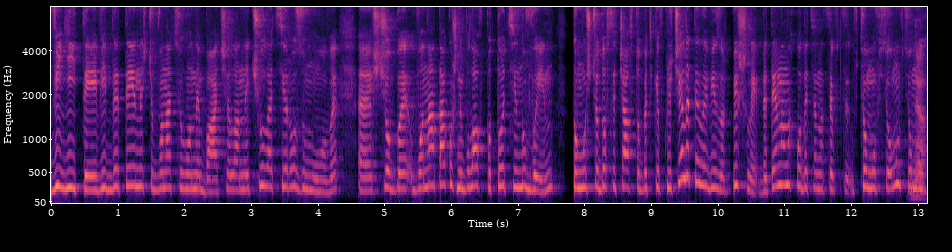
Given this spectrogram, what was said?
відійти від дитини, щоб вона цього не бачила, не чула ці розмови, е, щоб вона також не була в потоці новин. Тому що досить часто батьки включили телевізор, пішли. Дитина знаходиться на це в цьому всьому, в цьому Да.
